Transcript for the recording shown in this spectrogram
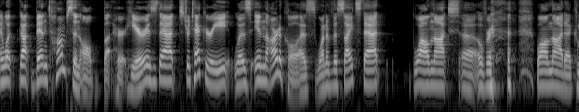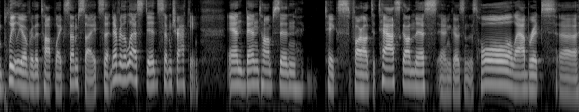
And what got Ben Thompson all butthurt here is that Stratechery was in the article as one of the sites that, while not uh, over, while not uh, completely over the top like some sites, uh, nevertheless did some tracking. And Ben Thompson takes Farhad to task on this and goes in this whole elaborate uh,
